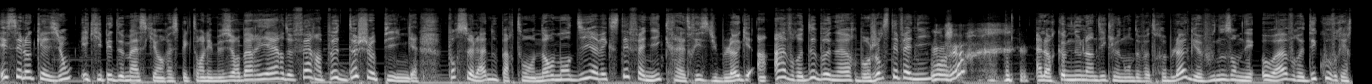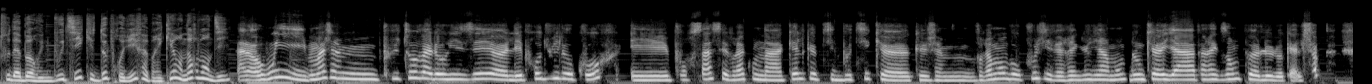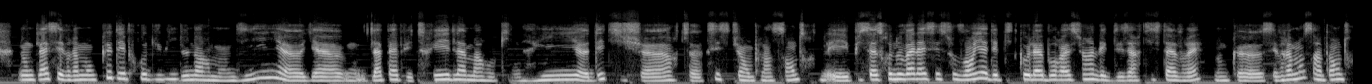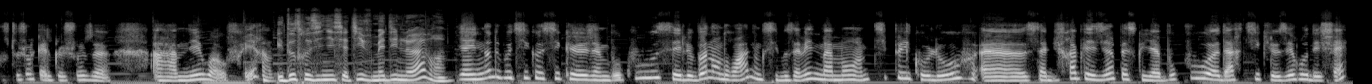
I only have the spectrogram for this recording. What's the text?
Et c'est l'occasion, équipé de masques et en respectant les mesures barrières, de faire un peu de shopping. Pour cela, nous partons en Normandie avec Stéphanie, créatrice du blog Un Havre de Bonheur. Bonjour Stéphanie. Bonjour. Alors comme nous l'indique le nom de votre blog, vous nous emmenez au Havre découvrir tout d'abord une boutique de produits fabriqués en Normandie. Alors oui, moi j'aime plutôt valoriser euh, les produits locaux et pour ça c'est vrai qu'on a quelques petites boutiques euh, que j'aime vraiment beaucoup, j'y vais régulièrement. Donc euh, il y a par exemple le local shop. Donc là c'est vraiment que des produits de Normandie. Il y a de la papeterie, de la maroquinerie, des t-shirts. C'est situé en plein centre et puis ça se renouvelle assez souvent. Il y a des petites collaborations avec des artistes à vrai. Donc c'est vraiment sympa, on trouve toujours quelque chose à ramener ou à offrir. Et d'autres initiatives Made in Le Havre? Il y a une autre boutique aussi que j'aime beaucoup, c'est le bon endroit. Donc si vous avez une maman un petit peu écolo, euh, ça lui fera plaisir parce qu'il y a beaucoup euh, d'articles zéro déchet,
